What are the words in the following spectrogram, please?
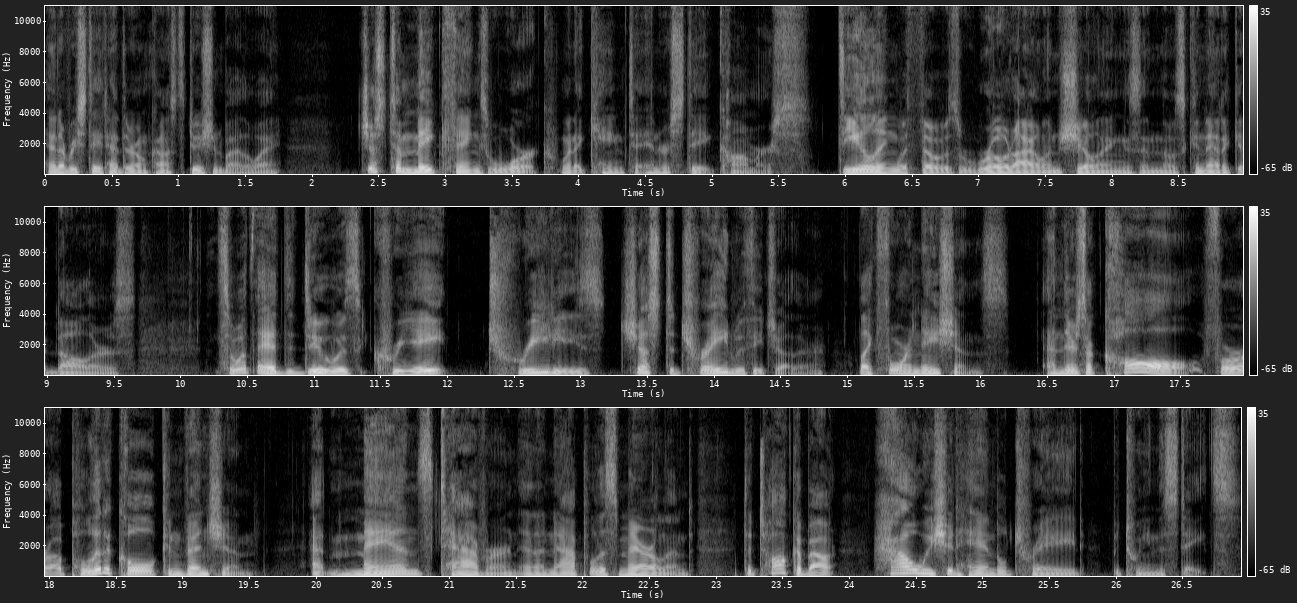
and every state had their own constitution, by the way, just to make things work when it came to interstate commerce, dealing with those Rhode Island shillings and those Connecticut dollars. So, what they had to do was create treaties just to trade with each other, like foreign nations. And there's a call for a political convention at Mann's Tavern in Annapolis, Maryland, to talk about how we should handle trade between the states.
